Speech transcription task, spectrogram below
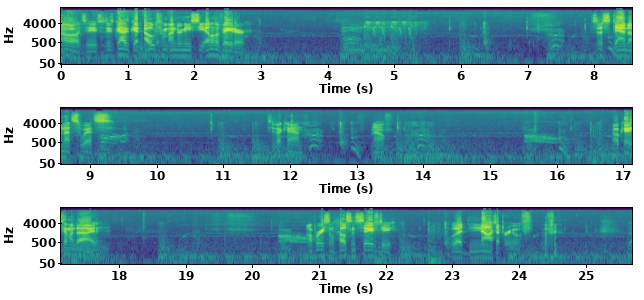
Oh, geez. So these guys get out from underneath the elevator. Let's just stand on that switch. See if I can. No. Okay, someone died. Operational health and safety. Would not approve.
